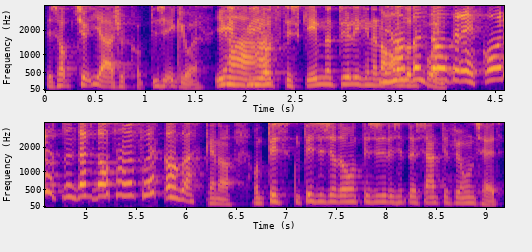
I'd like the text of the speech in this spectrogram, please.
Das habt ihr ja auch schon gehabt, das ist eh klar. Irgendwie Mhm. Ja. hat es das gegeben, natürlich in einer Wir haben anderen einen Form. Tag recht gearbeitet und auf Nacht haben wir fortgegangen. Genau. Und das, und das ist ja da, das ist ja das Interessante für uns heute.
